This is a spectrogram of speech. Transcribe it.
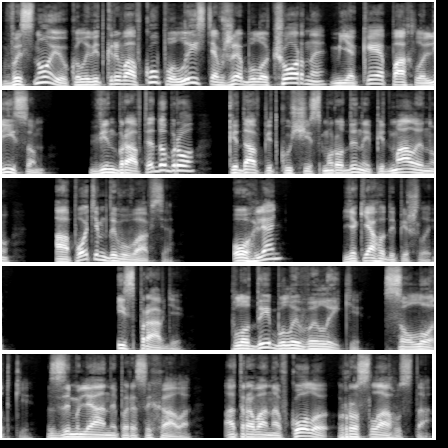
Весною, коли відкривав купу, листя вже було чорне, м'яке, пахло лісом. Він брав те добро, кидав під кущі смородини під малину, а потім дивувався. О, глянь, як ягоди пішли. І справді, плоди були великі, солодкі, земля не пересихала, а трава навколо росла густа.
